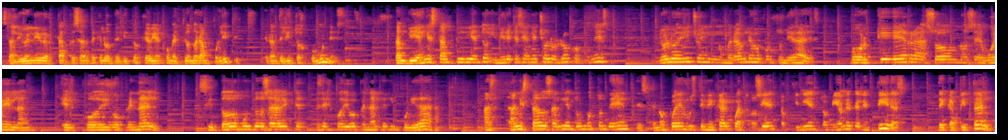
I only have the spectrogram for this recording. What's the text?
salió en libertad a pesar de que los delitos que habían cometido no eran políticos, eran delitos comunes. También están pidiendo, y mire que se han hecho los locos con esto, yo lo he dicho en innumerables oportunidades, ¿por qué razón no se vuelan el código penal? Si todo el mundo sabe que es el Código Penal de la impunidad? Han estado saliendo un montón de gentes que no pueden justificar 400, 500 millones de mentiras de capital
